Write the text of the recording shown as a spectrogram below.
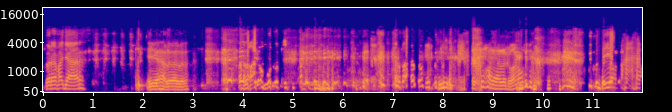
Saudara Fajar. Iya halo halo. Halo, halo Iya, tapi halo-halo doang. Iya Pak.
